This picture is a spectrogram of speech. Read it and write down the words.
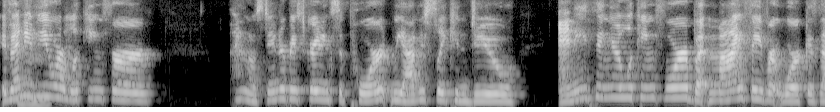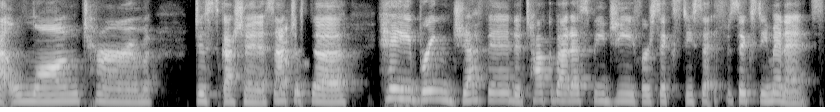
if any of Mhm. you are looking for I don't know, standard based grading support, we obviously can do anything you're looking for. But my favorite work is that long term discussion. It's not just a, hey, bring Jeff in to talk about SBG for 60, 60 minutes.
